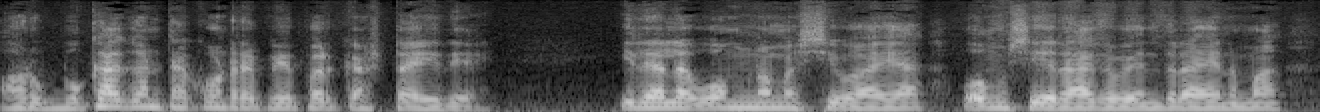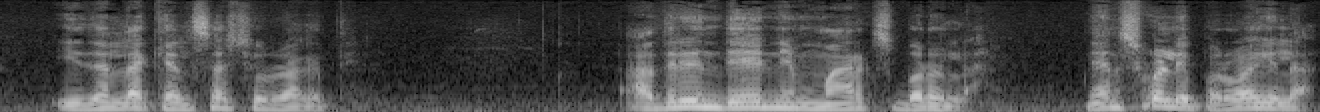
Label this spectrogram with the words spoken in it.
ಅವ್ರ ಮುಖ ಗಂಟು ಹಾಕೊಂಡ್ರೆ ಪೇಪರ್ ಕಷ್ಟ ಇದೆ. ಇಲ್ಲೆಲ್ಲ ಓಂ ನಮ ಶಿವಾಯ, ಓಂ ಶ್ರೀ ರಾಘವೇಂದ್ರಾಯ ನಮ, ಇದೆಲ್ಲ ಕೆಲಸ ಶುರುವಾಗುತ್ತೆ. ಅದರಿಂದ ಏನು ನಿಮ್ಮ ಮಾರ್ಕ್ಸ್ ಬರೋಲ್ಲ. ನೆನೆಸ್ಕೊಳ್ಳಿ, ಪರವಾಗಿಲ್ಲ.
